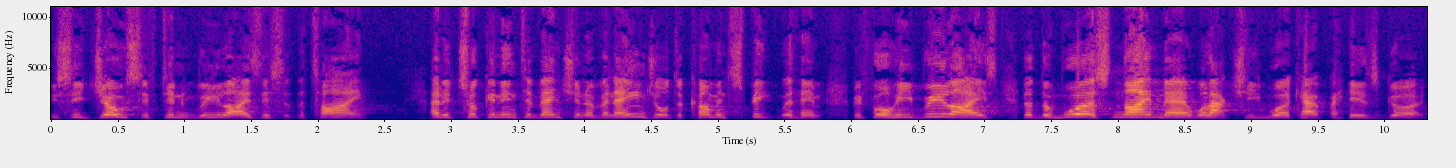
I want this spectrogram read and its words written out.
You see, Joseph didn't realize this at the time. And it took an intervention of an angel to come and speak with him before he realized that the worst nightmare will actually work out for his good.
